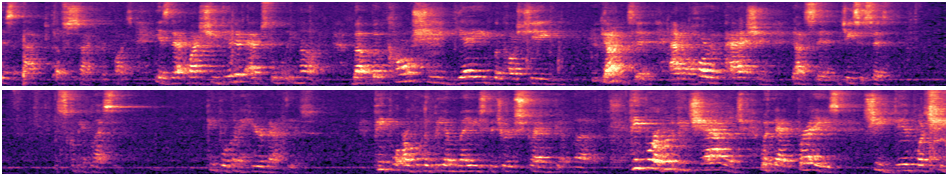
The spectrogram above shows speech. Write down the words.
this act of sacrifice. Is that why she did it? Absolutely not. But because she gave, because she got it out of a heart of passion, God said, Jesus says, this is going to be a blessing. People are going to hear about this. People are going to be amazed at your extravagant love. People are going to be challenged with that phrase, she did what she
